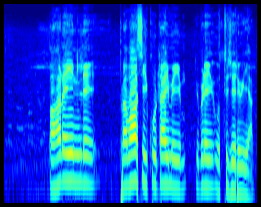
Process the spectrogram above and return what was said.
ബഹ്റൈനിലെ പ്രവാസി കൂട്ടായ്മയും ഇവിടെ ഒത്തുചേരുകയാണ്.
